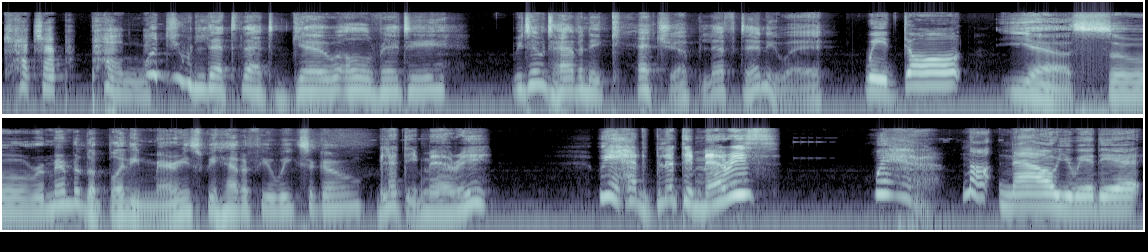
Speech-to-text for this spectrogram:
ketchup pen. Would you let that go already? We don't have any ketchup left anyway. We don't. Yeah, so remember the Bloody Marys we had a few weeks ago? Bloody Mary? We had Bloody Marys? Where? Not now, you idiot.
